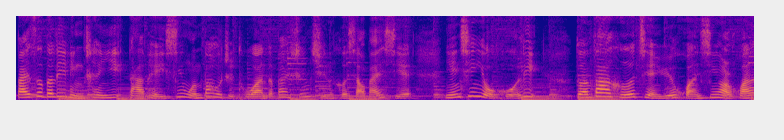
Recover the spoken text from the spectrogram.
白色的立领衬衣搭配新闻报纸图案的半身裙和小白鞋，年轻有活力。短发和简约环形耳环，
